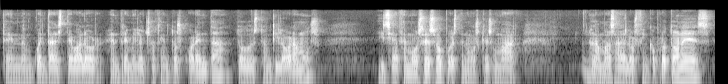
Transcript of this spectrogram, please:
teniendo en cuenta este valor entre 1840, todo esto en kilogramos, y si hacemos eso, pues tenemos que sumar la masa de los 5 protones,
